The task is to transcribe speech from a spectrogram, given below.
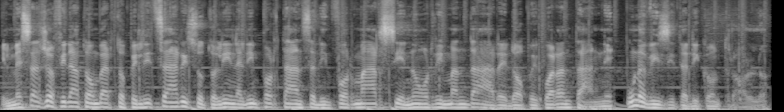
Il messaggio affidato a Umberto Pellizzari sottolinea l'importanza di informarsi e non rimandare dopo i 40 anni una visita di controllo.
